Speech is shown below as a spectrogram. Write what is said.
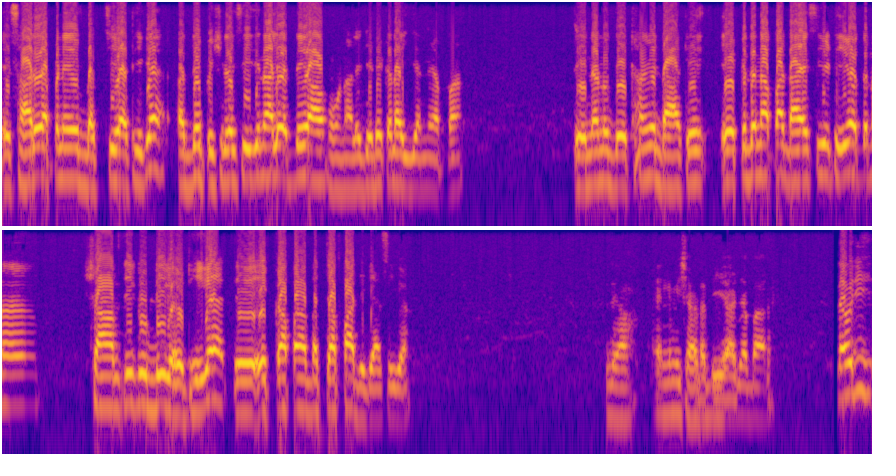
ਇਹ ਸਾਰੇ ਆਪਣੇ ਬੱਚੇ ਆ, ਠੀਕ ਹੈ? ਅੱਧੇ ਪਿਛਲੇ ਸੀਜ਼ਨ ਵਾਲੇ, ਅੱਧੇ ਆ ਹੋਣ ਵਾਲੇ ਜਿਹੜੇ ਕਢਾਈ ਜਾਂਦੇ ਆਪਾਂ। ਤੇ ਇਹਨਾਂ ਨੂੰ ਦੇਖਾਂਗੇ, ਡਾ ਕੇ। ਇੱਕ ਦਿਨ ਆਪਾਂ ਡਾਏ ਸੀ ਠੀਕ ਹੈ? ਉਦੋਂ ਸ਼ਾਮ ਤੀਕ ਉੱਡੀ ਗਏ, ਠੀਕ ਹੈ? ਤੇ ਇੱਕ ਆਪਾਂ ਬੱਚਾ ਭੱਜ ਗਿਆ ਸੀਗਾ। ਲਿਆ, ਇਹਨੂੰ ਵੀ ਛੱਡ ਦੀ ਆ ਜਾ ਬਾਹਰ। ਲਓ ਜੀ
